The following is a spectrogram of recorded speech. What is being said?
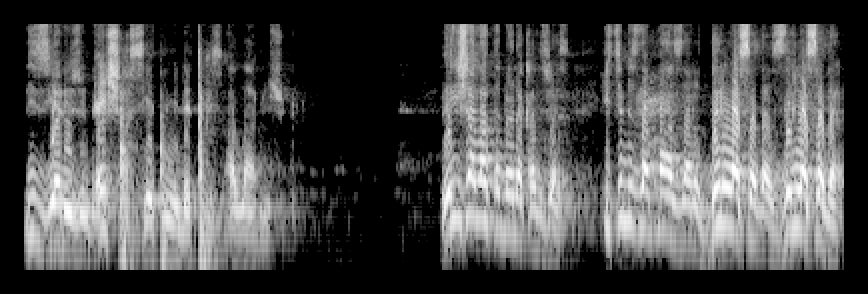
Biz yeryüzünün en şahsiyetli milletiyiz Allah'a bin şükür. Ve inşallah da böyle kalacağız. İçimizden bazıları dırlasa da zırlasa da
